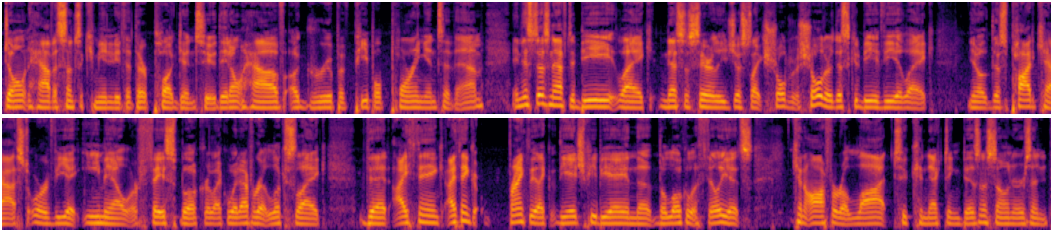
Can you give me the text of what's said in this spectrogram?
don't have a sense of community that they're plugged into. They don't have a group of people pouring into them. And this doesn't have to be like necessarily just like shoulder to shoulder. This could be via like, you know, this podcast or via email or Facebook or like whatever it looks like that I think I think frankly like the HPBA and the the local affiliates can offer a lot to connecting business owners. And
